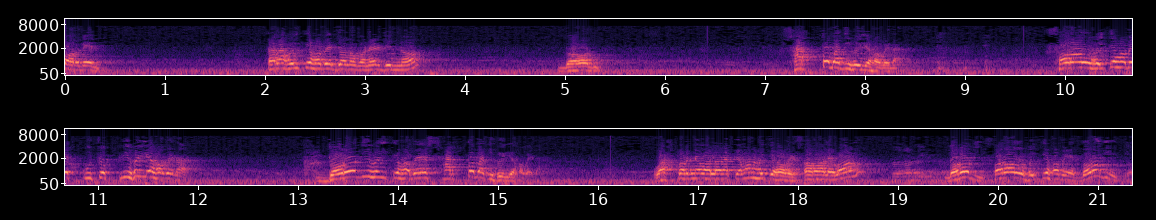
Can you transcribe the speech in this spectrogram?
করবেন, তারা হইতে হবে জনগণের জন্য দরদ। স্বার্থবাদী হইলে হবে না। সরল হইতে হবে, কুচক্রি হইলে হবে না। দরদি হইতে হবে, স্বার্থবাদী হইলে হবে না। ওয়াজ করেওয়ালারা কেমন হইতে হবে? সরল এবং দরদি। সরল হইতে হবে, দরদি হইতে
